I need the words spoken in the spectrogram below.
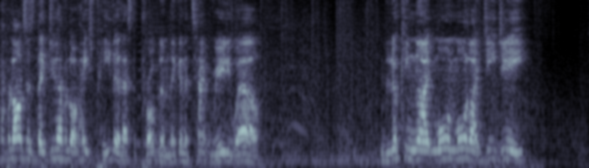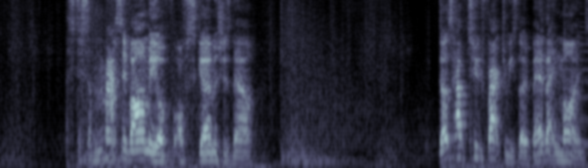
Papal Lancers, they do have a lot of HP though, that's the problem. They're going to tank really well. Looking like more and more like GG. It's just a massive army of, of skirmishers now. Does have two factories though, bear that in mind.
